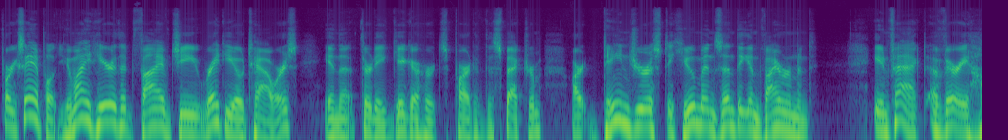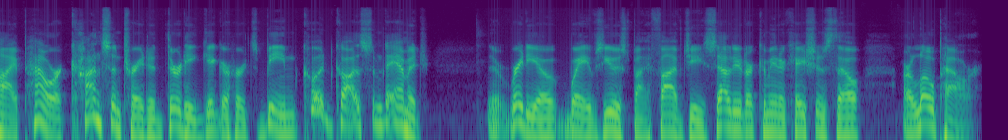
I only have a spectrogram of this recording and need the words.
For example, you might hear that 5G radio towers in the 30 gigahertz part of the spectrum are dangerous to humans and the environment. In fact, a very high power concentrated 30 gigahertz beam could cause some damage. The radio waves used by 5G cellular communications, though, are low power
